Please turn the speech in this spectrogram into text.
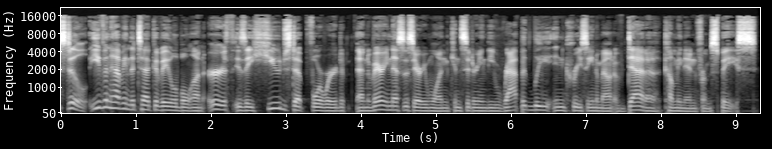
Still, even having the tech available on Earth is a huge step forward and a very necessary one considering the rapidly increasing amount of data coming in from space.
